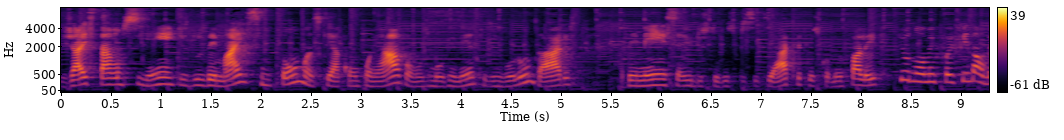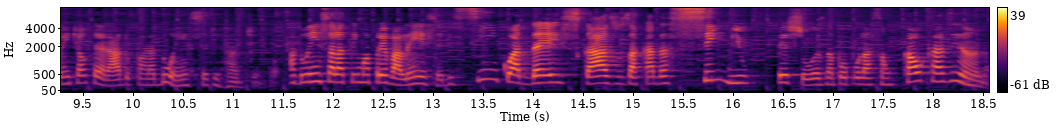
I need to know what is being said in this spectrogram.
já estavam cientes dos demais sintomas que acompanhavam os movimentos involuntários, a demência e os distúrbios psiquiátricos, como eu falei, que o nome foi finalmente alterado para doença de Huntington. A doença ela tem uma prevalência de 5 a 10 casos a cada 100 mil pessoas na população caucasiana.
